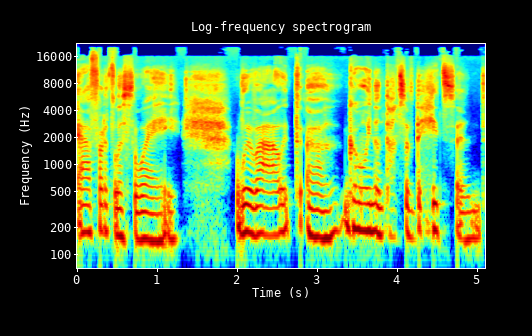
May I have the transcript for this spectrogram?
effortless way without uh, going on tons of dates and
